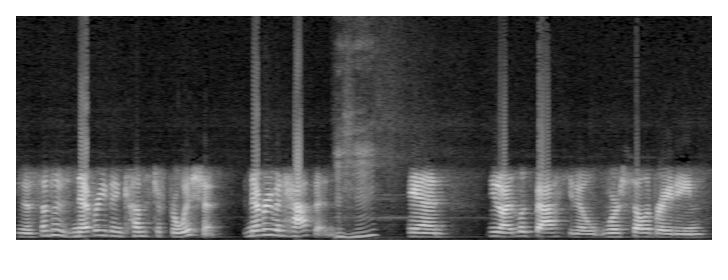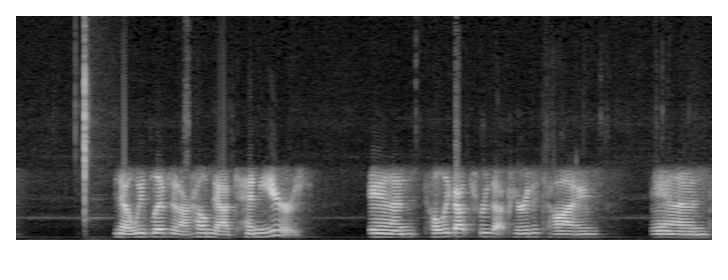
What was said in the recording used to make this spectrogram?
you know sometimes never even comes to fruition. It never even happens. Mm-hmm. and you know I look back you know we're celebrating you know we've lived in our home now 10 years and totally got through that period of time and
